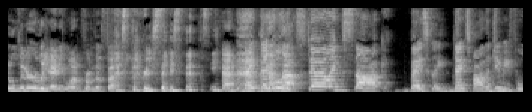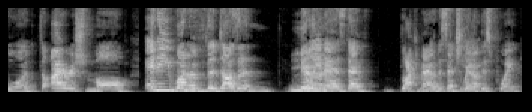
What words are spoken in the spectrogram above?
literally anyone from the first three seasons. yeah. They they call out Sterling Stark. Basically, Nate's father, Jimmy Ford, the Irish mob, any one of the dozen millionaires they've blackmailed essentially Yeah. at this point.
